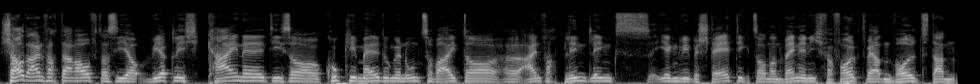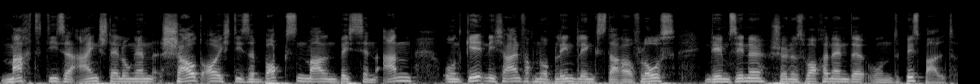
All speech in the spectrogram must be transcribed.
Schaut einfach darauf, dass ihr wirklich keine dieser Cookie-Meldungen und so weiter äh, einfach blindlings irgendwie bestätigt, sondern wenn ihr nicht verfolgt werden wollt, dann macht diese Einstellungen, schaut euch diese Boxen mal ein bisschen an und geht nicht einfach nur blindlings darauf los. In dem Sinne, schönes Wochenende und bis bald.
